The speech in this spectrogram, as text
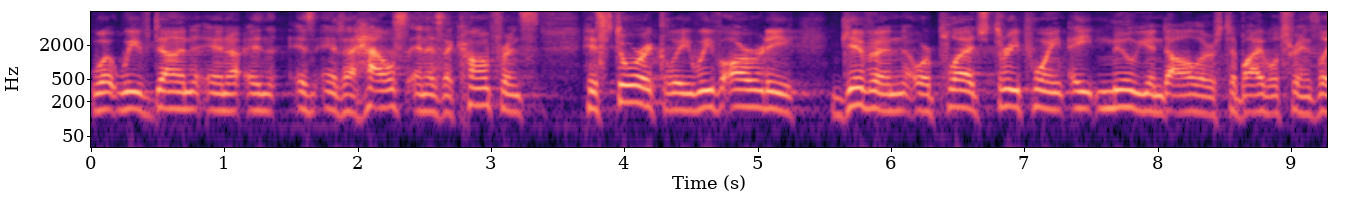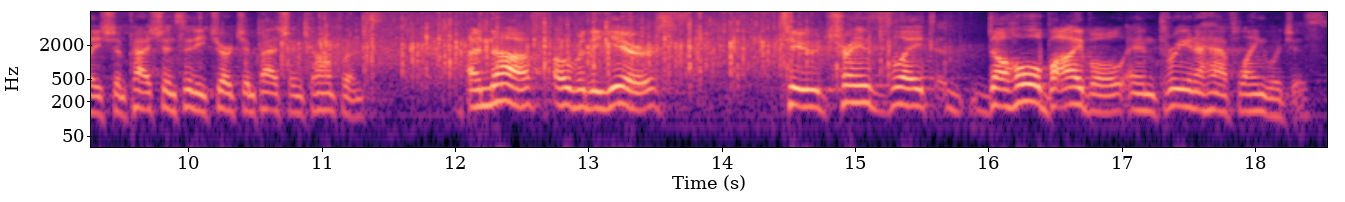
what we've done in a, in, as, as a house and as a conference historically, we've already given or pledged $3.8 million to Bible translation, Passion City Church and Passion Conference. Enough over the years to translate the whole Bible in three and a half languages.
